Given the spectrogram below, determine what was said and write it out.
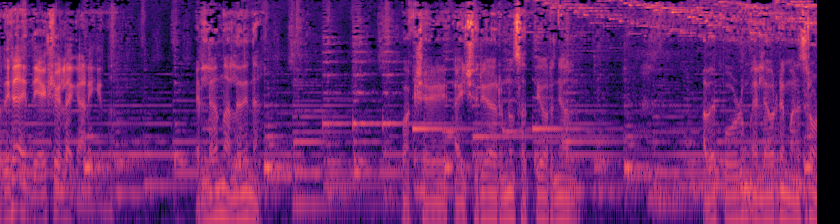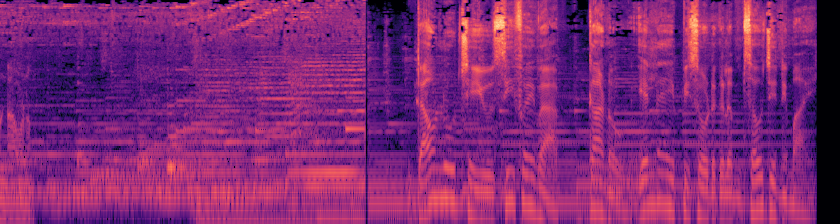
അതിനായി ദേഷ്യമില്ല കാണിക്കുന്നത്. എല്ലാം നല്ലതിനാ. പക്ഷേ ഐശ്വര്യ അറിഞ്ഞു സത്യം അറിഞ്ഞാൽ അതെപ്പോഴും എല്ലാവരുടെയും മനസ്സിലുണ്ടാവണം. ഡൗൺലോഡ് ചെയ്യൂ സി ഫൈവ് ആപ്പ് കാണൂ എല്ലാ എപ്പിസോഡുകളും സൗജന്യമായി.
